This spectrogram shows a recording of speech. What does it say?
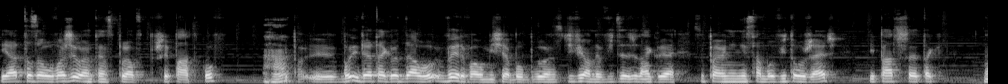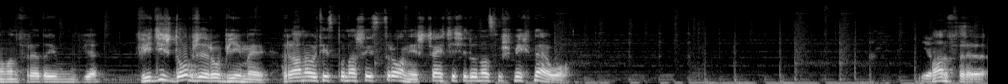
ja to zauważyłem, ten splot przypadków, Aha. y, bo i dlatego dał, wyrwał mi się, bo byłem zdziwiony. Widzę, że nagle zupełnie niesamowitą rzecz i patrzę tak na Manfreda i mówię Widzisz, dobrze robimy. Ranald jest po naszej stronie. Szczęście się do nas uśmiechnęło. Ja Manfred. patrzę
